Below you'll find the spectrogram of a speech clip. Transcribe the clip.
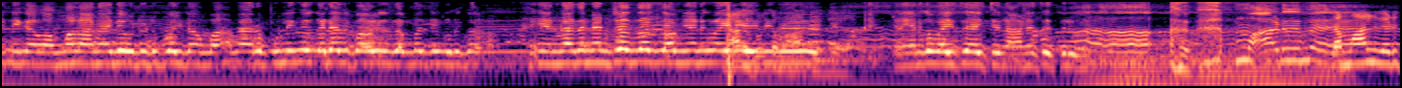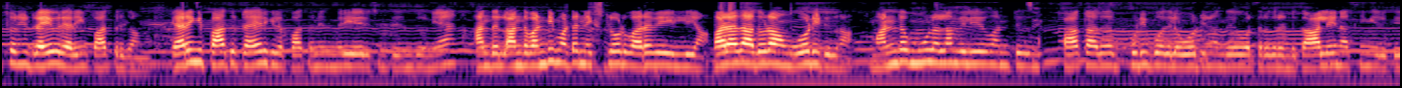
இன்னைக்கு அவன் அம்மாலாம் அனாதே விட்டுட்டு போயிட்டான்பா வேற பிள்ளைங்க கிடையாதுப்பா அவளுக்கு சம்பாதிச்சு கொடுக்க. எனக்கு அதை நினைச்சா தான் சாமி எனக்கு வயிறு எழுது எனக்கு வயசு ஆயிடுச்சு நானே செத்துருவேன். மாடு தம்மால்னு வெடிச்சோடனே டிரைவர் இறங்கி பார்த்துருக்காங்க. இறங்கி பார்த்து டயர் கீழே பார்த்தோன்னே இந்த மாதிரி ஏறிச்சுன்னு தெரிஞ்சோடனே அந்த அந்த வண்டி மட்டும் நெக்ஸ்ட் லோடு வரவே இல்லையா? வராத அதோட அவன் ஓடிட்டு இருக்கிறான். மண்டை மூளெல்லாம் வெளியே வந்துட்டு பார்க்காத குடி போதையில ஓட்டின்னு வந்து ஒருத்தருக்கு ரெண்டு காலே நசுங்கி இருக்கு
